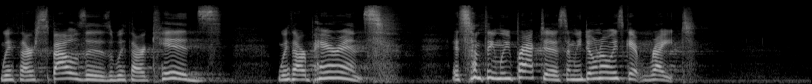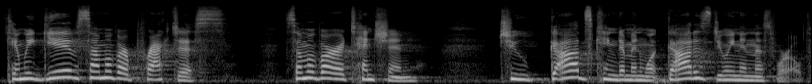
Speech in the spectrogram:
with our spouses, with our kids, with our parents. It's something we practice and we don't always get right. Can we give some of our practice, some of our attention to God's kingdom and what God is doing in this world?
